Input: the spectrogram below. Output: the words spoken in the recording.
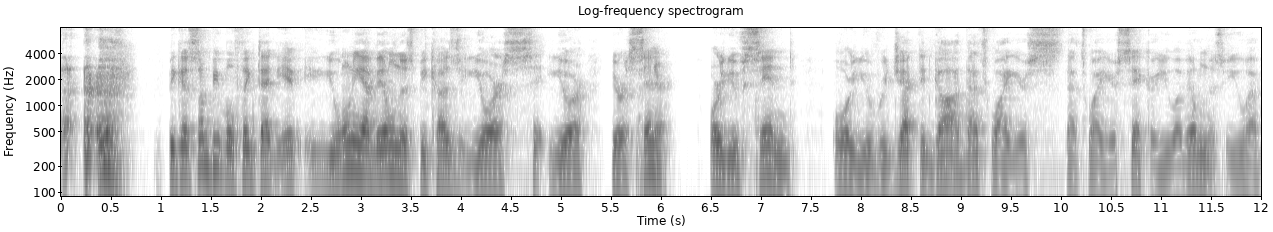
because some people think that if you only have illness because you're you're you're a sinner or you've sinned or you've rejected God. That's why you're that's why you're sick, or you have illness, or you have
